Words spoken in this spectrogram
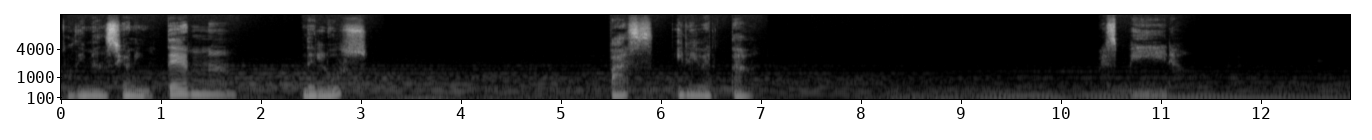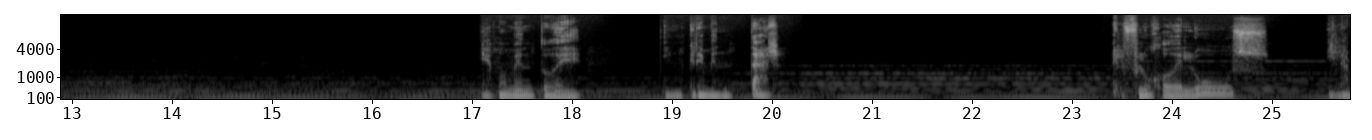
tu dimensión interna de luz, paz y libertad. Momento de incrementar el flujo de luz y la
